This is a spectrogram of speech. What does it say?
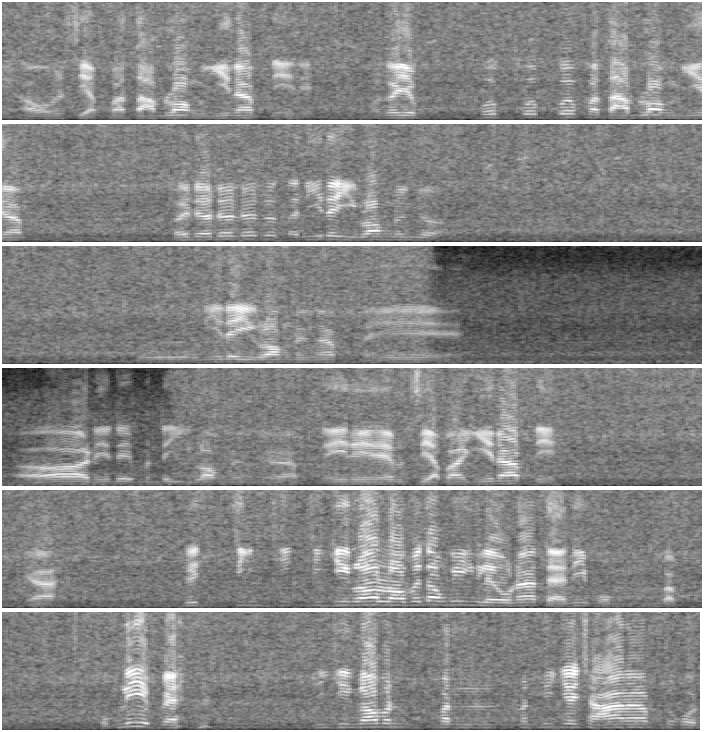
ี่เอามันเสียบมาตามร่องอย่างนี้นะครับนี่นี่มันก็จะปึ๊บปึ๊บปึ๊บมาตามร่องอย่างนี้นะครับเฮ้ยเดี๋ยวเดี๋ยวเดี๋ยวแต่นี้ได้อีกร่องหนึงอยู่เอ ออนี้ได้อีกรองหนึ่งครับนี่เออนี่ได้มันได้อีกรองหนึงอยู่นะครับนี่นี่นี่มันเสียบมาอย่างนี้นะครับนี่เนี่ยคือจริงจริงจริงแล้วเราไม่ต้องวิ่งเร็วนะ แต่นี่ผมแบบผมรีบไงจริงๆแล้วมันมันมันวิ่งช้าๆนะครับทุกคน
